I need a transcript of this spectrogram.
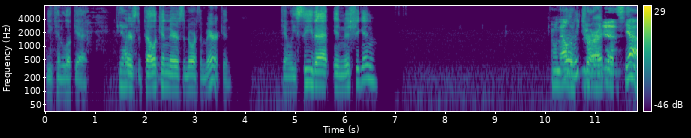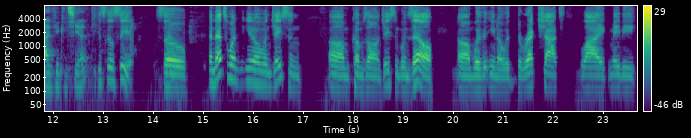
you can look at. Yeah. There's the Pelican, there's the North American. Can we see that in Michigan? Well, now Well, that we you know where it is, yeah, you can see it. You can still see it. So, and that's when, you know, when Jason um, comes on, Jason Guenzel, um, with, you know, with direct shots like maybe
